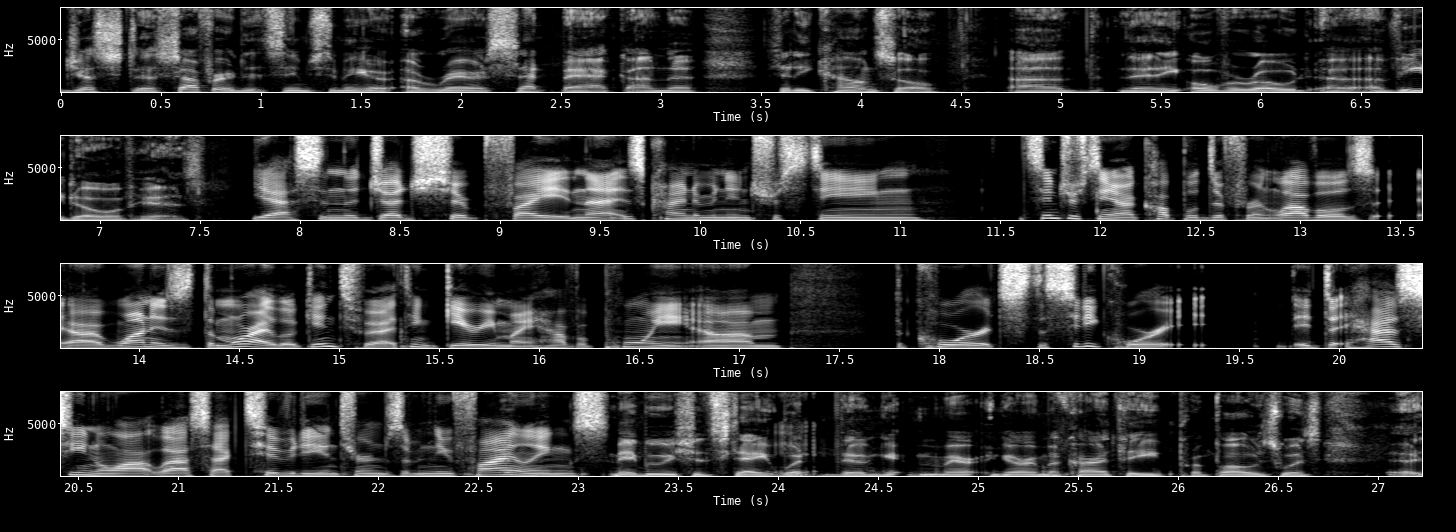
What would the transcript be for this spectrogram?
just uh, suffered, it seems to me, a, a rare setback on the city council. Uh, they overrode uh, a veto of his. Yes, in the judgeship fight, and that is kind of an interesting. It's interesting on a couple different levels. Uh, one is the more I look into it, I think Gary might have a point. Um, the courts, the city court, it, has seen a lot less activity in terms of new filings. Maybe we should state what the Gary McCarthy proposed was uh,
